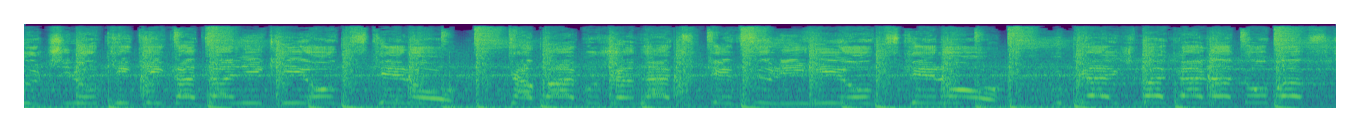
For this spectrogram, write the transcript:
口の利き方に気をつけろ。タバコじゃなくて釣り火をつけろ。向島から飛ばす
